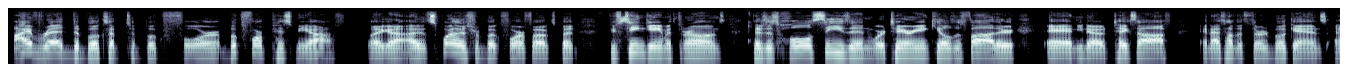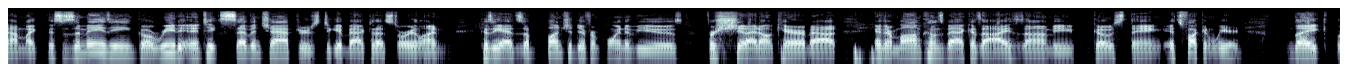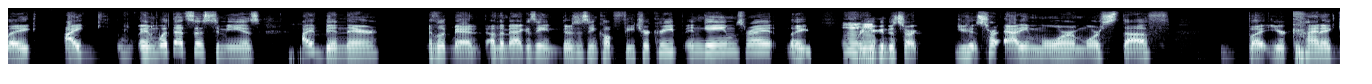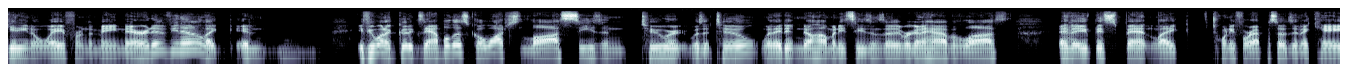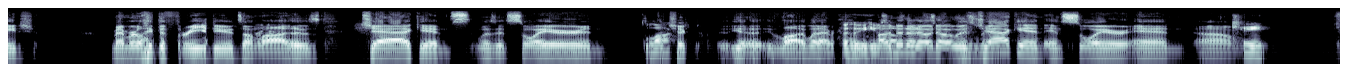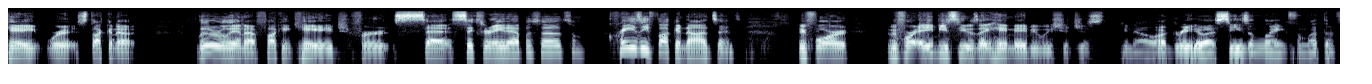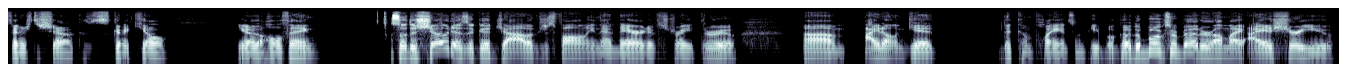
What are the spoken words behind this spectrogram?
I've read the books up to book four. Book four pissed me off. Like, I, spoilers for book four, folks. But if you've seen Game of Thrones, there's this whole season where Tyrion kills his father and you know takes off, and that's how the third book ends. And I'm like, this is amazing. Go read it. And it takes seven chapters to get back to that storyline because he adds a bunch of different point of views for shit I don't care about. And their mom comes back as an ice zombie ghost thing. It's fucking weird. Like, like I, and what that says to me is, I've been there. And look, man, on the magazine, there's this thing called feature creep in games, right? Like where Mhm. you can just start you just start adding more and more stuff but you're kind of getting away from the main narrative you know? Like and if you want a good example of this go watch lost season two or was it two? When they didn't know how many seasons they were going to have of lost and they they spent like 24 episodes in a cage. Remember like the three dudes on lost? It was jack and was it sawyer and Block. the chick yeah whatever Oh, he was off no no no no! It was thing. Jack and, and Sawyer and um, Kate. Kate were stuck in a literally in a fucking cage for se- six or eight episodes. Some crazy fucking nonsense. Before before ABC was like, hey, maybe we should just you know agree to a season length and let them finish the show because it's gonna kill you know the whole thing. So the show does a good job of just following that narrative straight through. Um, I don't get the complaints when people go, the books are better. I'm like, I assure you,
